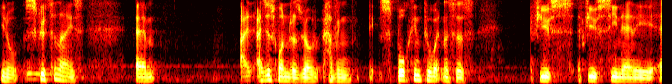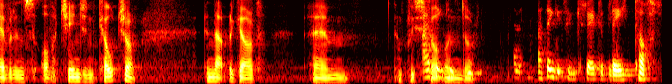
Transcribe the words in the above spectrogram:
you know, mm-hmm. scrutinise. Um, I, I just wonder as well, having spoken to witnesses if you've if you've seen any evidence of a change in culture in that regard um, in Police Scotland, I or I think it's incredibly tough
